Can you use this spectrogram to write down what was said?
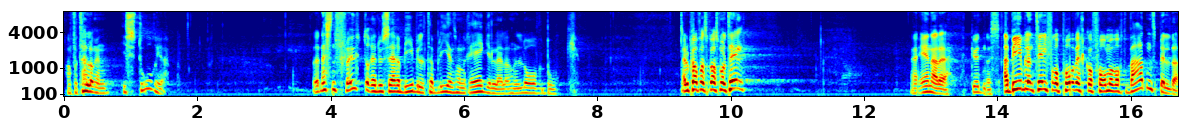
Han forteller en historie. Det er nesten flaut å redusere Bibelen til å bli en sånn regel eller en lovbok. Er du klar for et spørsmål til? En av det. Goodness. Er Bibelen til for å påvirke og forme vårt verdensbilde?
